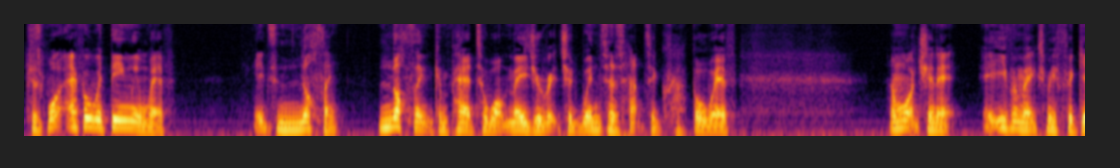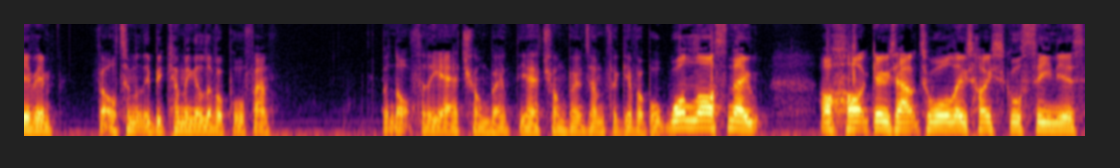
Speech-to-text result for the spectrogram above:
Because whatever we're dealing with, it's nothing, nothing compared to what Major Richard Winters had to grapple with. And watching it, it even makes me forgive him for ultimately becoming a Liverpool fan but not for the air trombone. The air trombone's unforgivable. One last note our heart goes out to all those high school seniors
